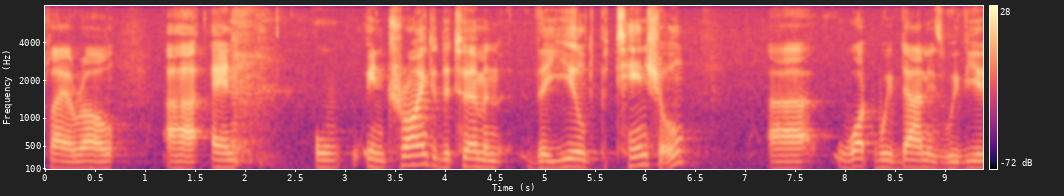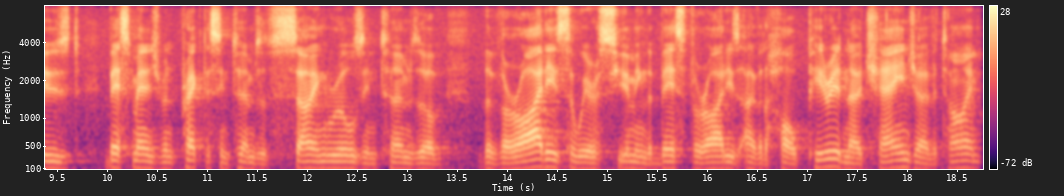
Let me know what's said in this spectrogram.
play a role, uh, and in trying to determine the yield potential, uh, what we've done is we've used best management practice in terms of sowing rules, in terms of the varieties, so we're assuming the best varieties over the whole period, no change over time,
